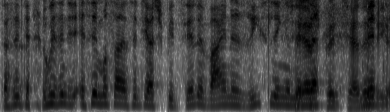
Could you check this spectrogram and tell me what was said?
das sind ja, gut, sind, es muss sagen, es sind ja spezielle Weine, Rieslinge Sehr mit, spezielle mit, äh,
